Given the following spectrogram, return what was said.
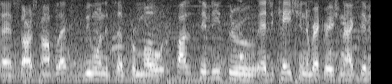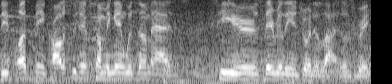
at Stars Complex. We wanted to promote positivity through education and recreational activities. Us being college students coming in with them as peers, they really enjoyed it a lot. It was great.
